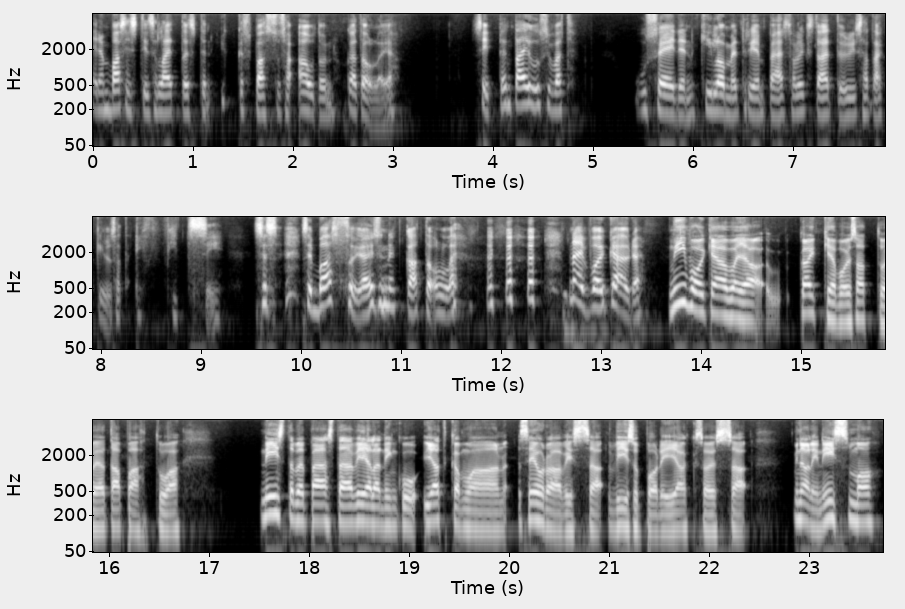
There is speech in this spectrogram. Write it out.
heidän basistinsa laittoi sitten ykköspassosa auton katolle ja sitten tajusivat useiden kilometrien päässä, oliko tämä yli sata kilsat, ei vitsi, se, se basso jäi sinne katolle. Näin voi käydä. Niin voi käydä ja kaikkea voi sattua ja tapahtua. Niistä me päästään vielä niin kuin jatkamaan seuraavissa Viisupodin jaksoissa. Minä olin Ismo.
